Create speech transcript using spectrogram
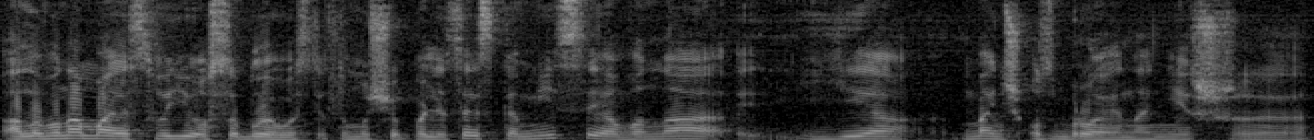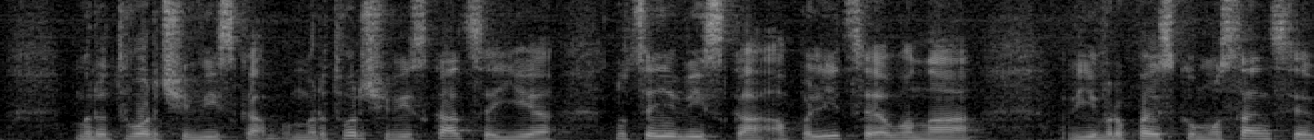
але вона має свої особливості, тому що поліцейська місія вона є менш озброєна ніж е, миротворчі війська. Бо миротворчі війська це є ну це є війська, а поліція вона в європейському сенсі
